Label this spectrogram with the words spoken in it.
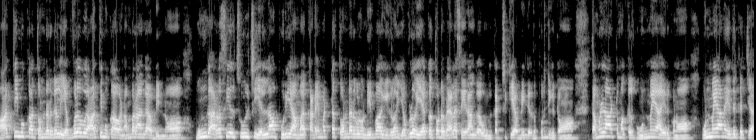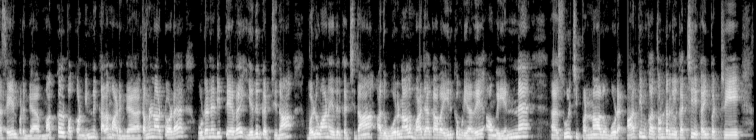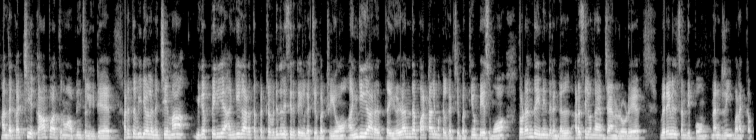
அதிமுக தொண்டர்கள் எவ்வளவு அதிமுகவை நம்புகிறாங்க அப்படின்னும் உங்கள் அரசியல் சூழ்ச்சி எல்லாம் புரியாமல் கடைமட்ட தொண்டர்களும் நிர்வாகிகளும் எவ்வளோ ஏக்கத்தோட வேலை செய்கிறாங்க உங்கள் கட்சிக்கு அப்படிங்கிறத புரிஞ்சுக்கிட்டோம். தமிழ்நாட்டு மக்களுக்கு உண்மையாக இருக்கணும் உண்மையான எதிர்கட்சியாக செயல்படுங்க மக்கள் பக்கம் நின்று களமாடுங்க. தமிழ்நாட்டோட உடனடி தேவை எதிர்க்கட்சி தான். வலுவான எதிர்க்கட்சி தான். அது ஒரு நாளும் பாஜகவாக இருக்க முடியாது. அவங்க என்ன சூழ்ச்சி பண்ணாலும் கூட. அதிமுக தொண்டர்கள் கட்சியை கைப்பற்றி அந்த கட்சியை காப்பாற்றணும் அப்படின்னு சொல்லிக்கிட்டு அடுத்த வீடியோவில் நிச்சயமாக மிகப்பெரிய அங்கீகாரத்தை பெற்ற விடுதலை சிறுத்தைகள் கட்சியை பற்றியும் அங்கீகாரத்தை இழந்த பாட்டாளி மக்கள் கட்சியை பற்றியும் பேசுவோம். தொடர்ந்து இணைந்திருங்கள். அரசியல் வெங்காயம் சேனலோடு விரைவில் சந்திப்போம். நன்றி வணக்கம்.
